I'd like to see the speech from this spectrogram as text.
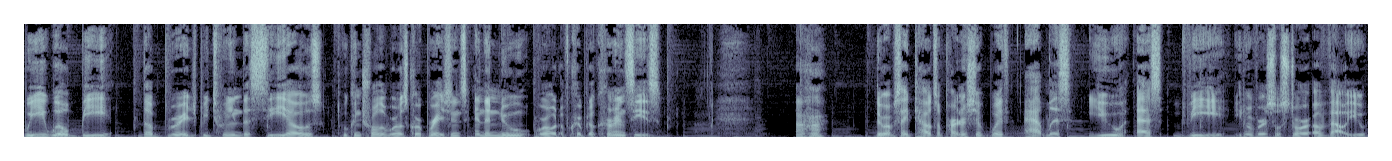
We will be the bridge between the CEOs who control the world's corporations and the new world of cryptocurrencies. Uh huh. Their website touts a partnership with Atlas USV, Universal Store of Value,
